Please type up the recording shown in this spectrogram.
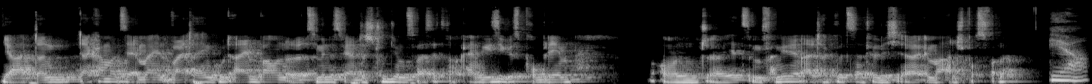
ja, dann da kann man es ja immerhin weiterhin gut einbauen oder zumindest während des Studiums war es jetzt noch kein riesiges Problem. Und äh, jetzt im Familienalltag wird es natürlich äh, immer anspruchsvoller. Ja,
